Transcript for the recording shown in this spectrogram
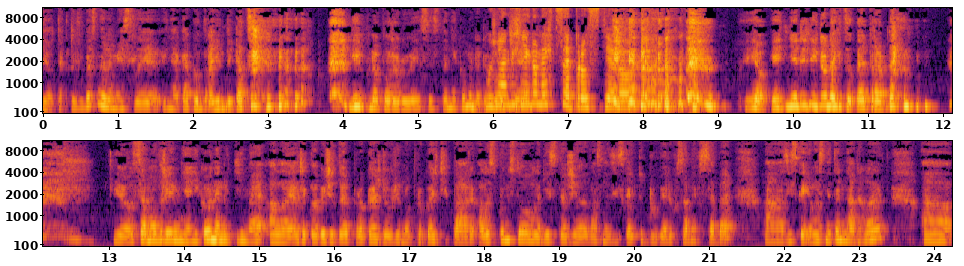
Jo, tak to vůbec nevím, jestli je nějaká kontraindikace k hypnoporodu, jestli to někomu nedoporučuje. Možná, když někdo nechce prostě, no. jo, jedině, když někdo nechce, to je pravda. Jo, samozřejmě, nikoho nenutíme, ale řekla bych, že to je pro každou ženu, pro každý pár, alespoň z toho hlediska, že vlastně získají tu důvěru sami v sebe a získají i vlastně ten nadhled. A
